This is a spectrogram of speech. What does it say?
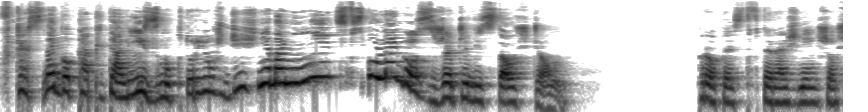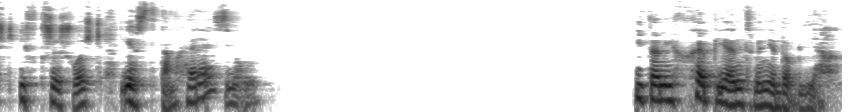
wczesnego kapitalizmu, który już dziś nie ma nic wspólnego z rzeczywistością. Protest w teraźniejszość i w przyszłość jest tam herezją. I ten ich happy end mnie dobija.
